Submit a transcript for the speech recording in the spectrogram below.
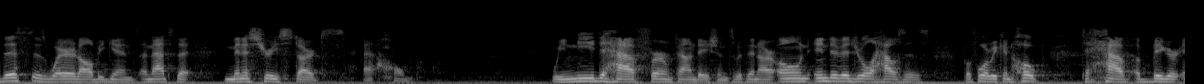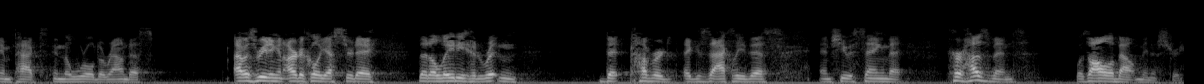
this is where it all begins, and that's that ministry starts at home. We need to have firm foundations within our own individual houses before we can hope to have a bigger impact in the world around us. I was reading an article yesterday that a lady had written that covered exactly this, and she was saying that her husband was all about ministry.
